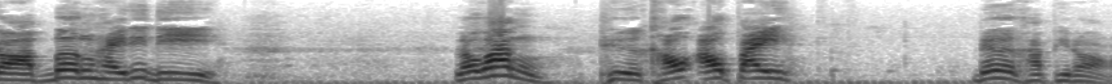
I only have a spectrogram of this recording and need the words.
จอบเบิ้งให้ดีๆระวังถือเขาเอาไป เด้อครับพี่น้อง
